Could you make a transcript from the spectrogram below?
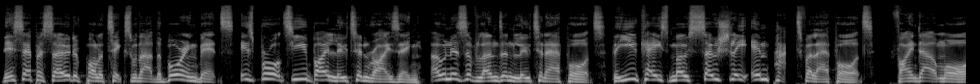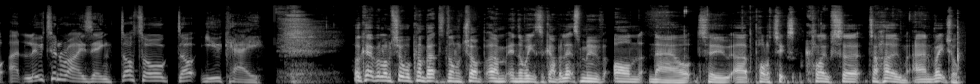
This episode of Politics Without the Boring Bits is brought to you by Luton Rising, owners of London Luton Airport, the UK's most socially impactful airport. Find out more at lutonrising.org.uk. Okay, well, I'm sure we'll come back to Donald Trump um, in the weeks to come, but let's move on now to uh, politics closer to home. And Rachel.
